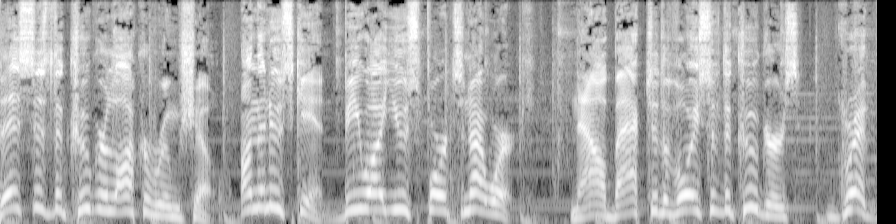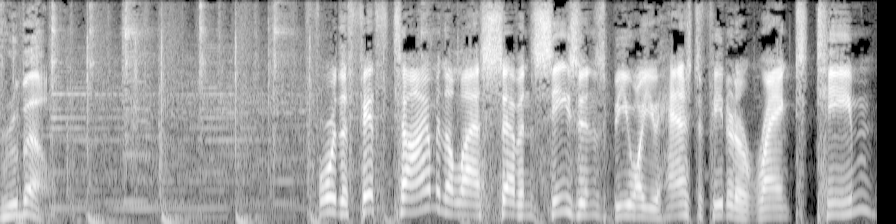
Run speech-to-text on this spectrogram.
This is the Cougar Locker Room Show on the Nu Skin, BYU Sports Network. Now back to the voice of the Cougars, Greg Wrubell. For the fifth time in the last seven seasons, BYU has defeated a ranked team.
